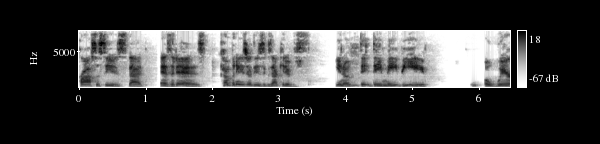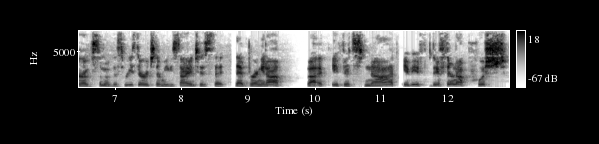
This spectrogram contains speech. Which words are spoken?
processes that, as it is, companies or these executives, you know, they, they may be aware of some of this research. There may be scientists that, that bring it up, but if it's not, if, if, if they're not pushed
